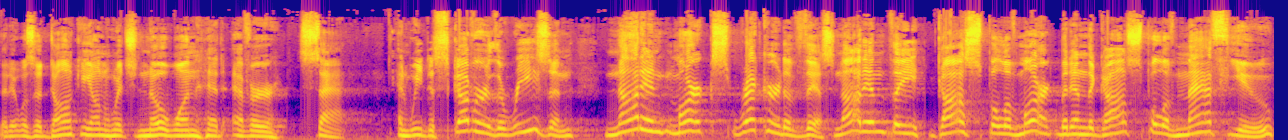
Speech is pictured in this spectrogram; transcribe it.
that it was a donkey on which no one had ever sat. And we discover the reason not in Mark's record of this, not in the Gospel of Mark, but in the Gospel of Matthew,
